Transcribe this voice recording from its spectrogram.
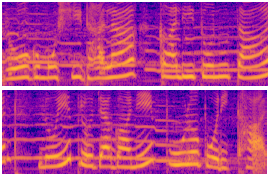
রোগ মশি ঢালা, কালী তনু তার, লয়ে প্রজাগণে পুরো পরীক্ষার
